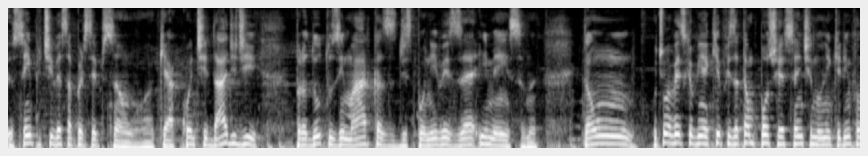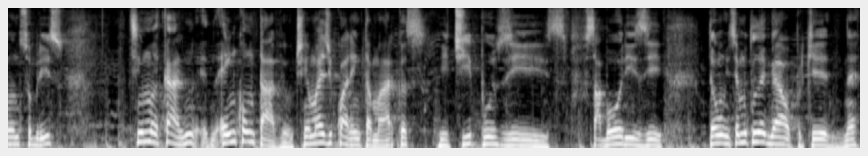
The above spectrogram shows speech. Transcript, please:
eu sempre tive essa percepção que a quantidade de produtos e marcas disponíveis é imensa, né? Então, última vez que eu vim aqui, eu fiz até um post recente no LinkedIn falando sobre isso tinha uma, cara, é incontável. Tinha mais de 40 marcas e tipos e sabores e então isso é muito legal porque, né,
